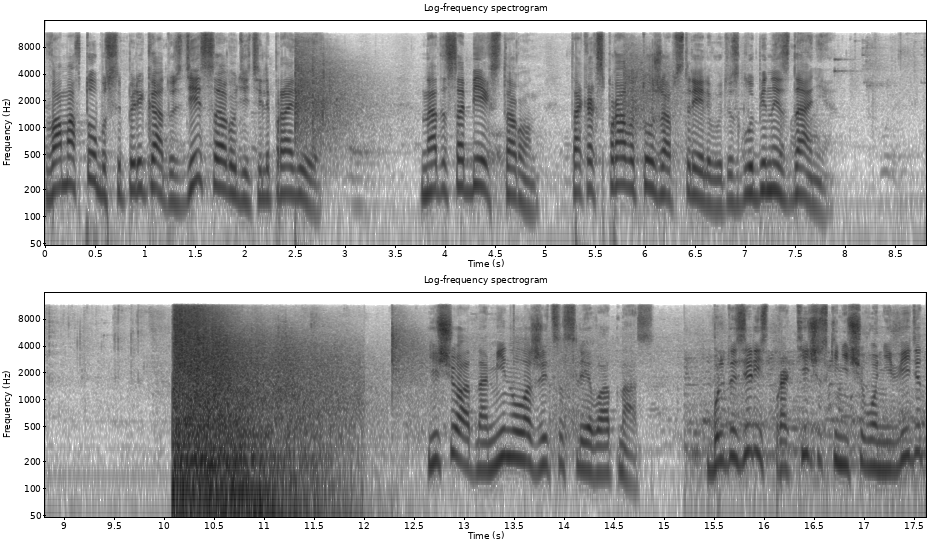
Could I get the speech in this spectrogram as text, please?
Вам автобус и перекаду здесь соорудить или правее? Надо с обеих сторон, так как справа тоже обстреливают из глубины здания. Еще одна мина ложится слева от нас. Бульдозерист практически ничего не видит,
